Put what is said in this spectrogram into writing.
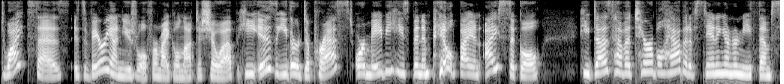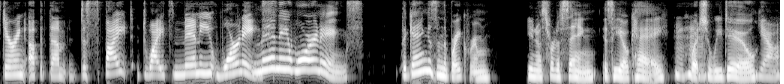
Dwight says it's very unusual for Michael not to show up. He is either depressed or maybe he's been impaled by an icicle. He does have a terrible habit of standing underneath them, staring up at them, despite Dwight's many warnings. Many warnings. The gang is in the break room, you know, sort of saying, Is he okay? Mm-hmm. What should we do? yeah.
